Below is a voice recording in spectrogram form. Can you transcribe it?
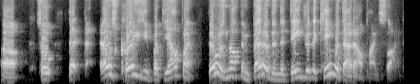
Uh, so that, that, that was crazy, but the alpine, there was nothing better than the danger that came with that alpine slide.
